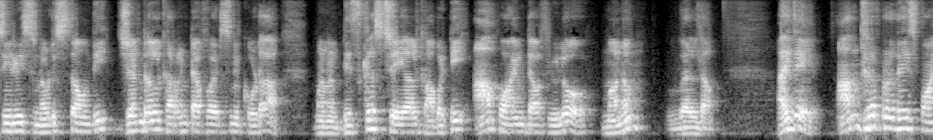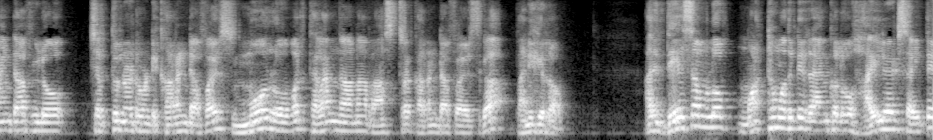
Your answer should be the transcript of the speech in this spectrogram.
సిరీస్ నడుస్తూ ఉంది. జనరల్ కరెంట్ అఫైర్స్ని కూడా మనం డిస్కస్ చేయాలి కాబట్టి ఆ పాయింట్ ఆఫ్ వ్యూలో మనం వెళ్దాం. అయితే ఆంధ్రప్రదేశ్ పాయింట్ ఆఫ్ వ్యూలో చెప్తున్నటువంటి కరెంట్ అఫైర్స్ మోర్ ఓవర్ తెలంగాణ రాష్ట్ర కరెంట్ అఫైర్స్గా పనికిరావు. అది దేశంలో మొట్టమొదటి ర్యాంకులో హైలైట్స్ అయితే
